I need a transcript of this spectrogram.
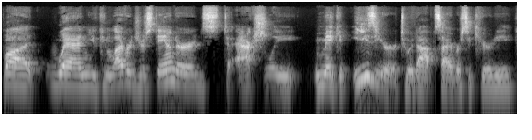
But when you can leverage your standards to actually make it easier to adopt cybersecurity,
